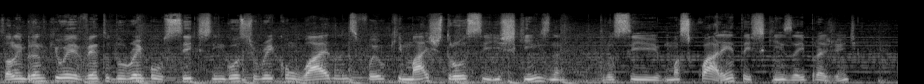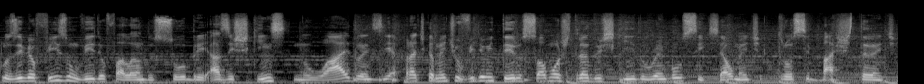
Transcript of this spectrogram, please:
Só lembrando que o evento do Rainbow Six em Ghost Recon Wildlands foi o que mais trouxe skins, né? Trouxe umas 40 skins aí pra gente. Inclusive eu fiz um vídeo falando sobre as skins no Wildlands e é praticamente o vídeo inteiro só mostrando skin do Rainbow Six, realmente trouxe bastante.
